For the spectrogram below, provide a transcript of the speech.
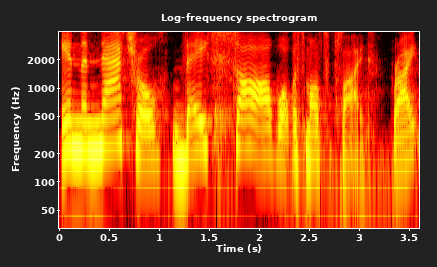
in the natural, they saw what was multiplied, right?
